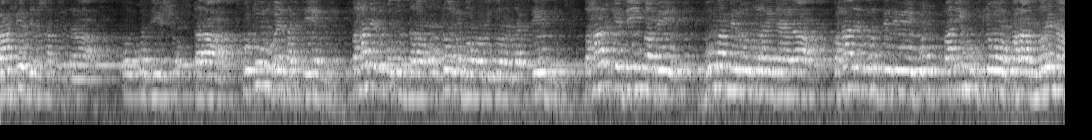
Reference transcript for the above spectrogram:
কাফেরদের সামনে তারা অতি তারা কঠোর হয়ে থাকতেন। পাহাড়ের মতন তারা অটল এবং অবিচল থাকতেন। পাহাড়কে যেইভাবে বোমা মেরো লড়াই যায় না, পাহাড়ের মধ্যে দিয়ে পানি উঠল, পাহাড় লড়ে না।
